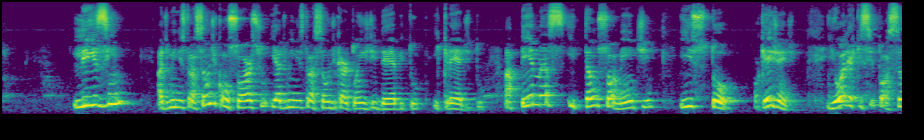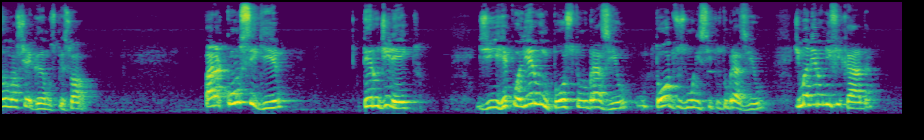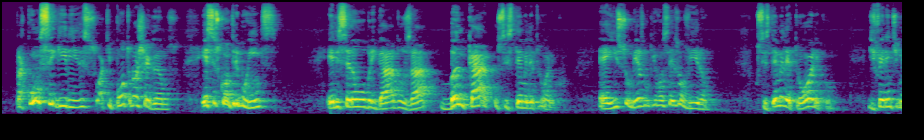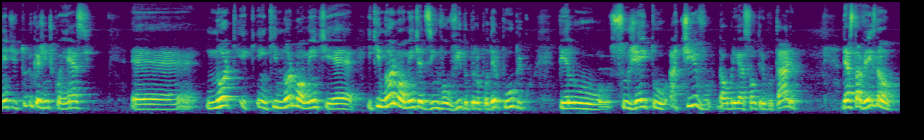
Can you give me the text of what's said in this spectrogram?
leasing administração de consórcio e administração de cartões de débito e crédito. Apenas e tão somente isto. Ok, gente? E olha que situação nós chegamos, pessoal. Para conseguir ter o direito de recolher o imposto no Brasil, em todos os municípios do Brasil, de maneira unificada, para conseguir isso, a que ponto nós chegamos? Esses contribuintes eles serão obrigados a bancar o sistema eletrônico. É isso mesmo que vocês ouviram. O sistema eletrônico, diferentemente de tudo que a gente conhece, é, em que normalmente é e que normalmente é desenvolvido pelo poder público, pelo sujeito ativo da obrigação tributária, desta vez não.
